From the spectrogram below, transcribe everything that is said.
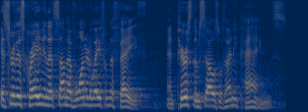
It's through this craving that some have wandered away from the faith and pierced themselves with many pangs.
